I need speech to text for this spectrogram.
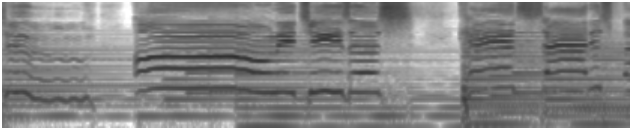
too. Only Jesus can satisfy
